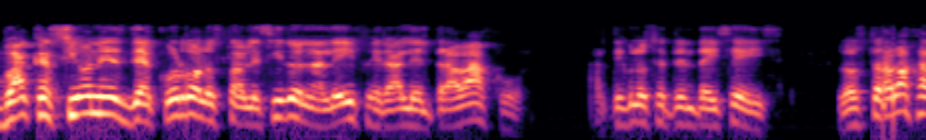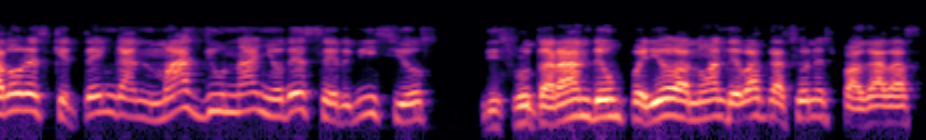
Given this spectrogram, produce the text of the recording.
Vacaciones de acuerdo a lo establecido en la Ley Federal del Trabajo. Artículo 76. Los trabajadores que tengan más de un año de servicios disfrutarán de un periodo anual de vacaciones pagadas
